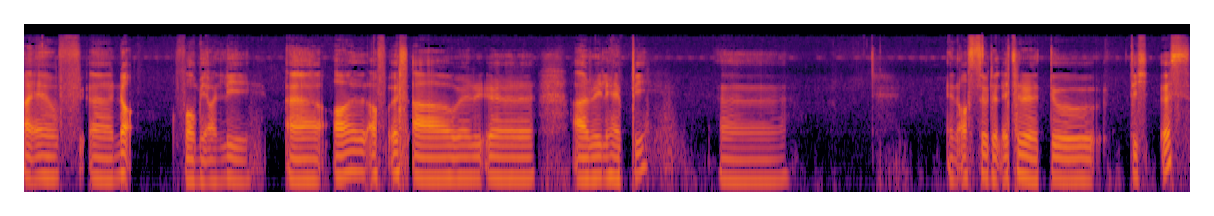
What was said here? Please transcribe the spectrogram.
I am f- uh not for me only. Uh all of us are very uh are really happy. Uh and also the lecturer to teach us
